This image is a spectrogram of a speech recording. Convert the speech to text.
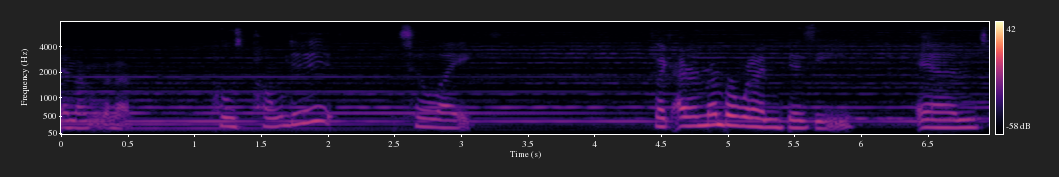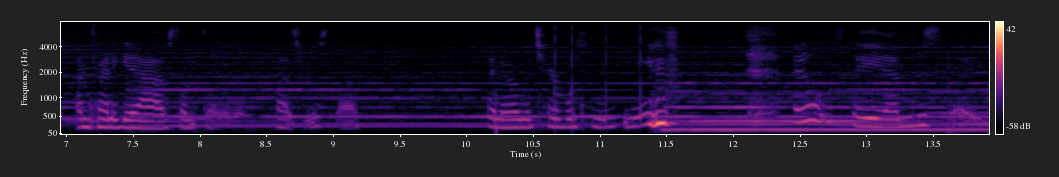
and I'm gonna postpone it till like, like I remember when I'm busy and I'm trying to get out of something, that sort of stuff. I know I'm a terrible human being. I don't say I'm just like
